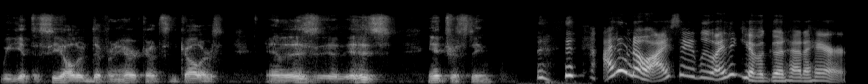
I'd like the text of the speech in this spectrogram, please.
we get to see all their different haircuts and colors, and it is it is interesting. I don't know. I say, Lou, I think you have a good head of hair.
